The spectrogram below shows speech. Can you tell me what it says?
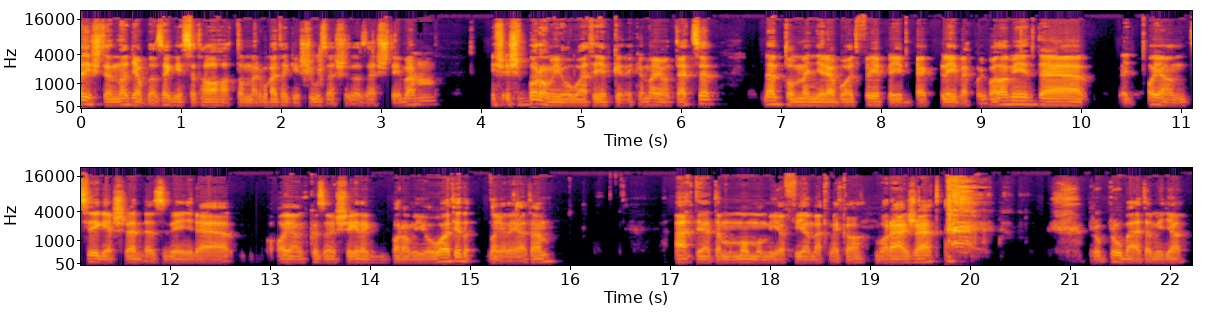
Isten nagyjából az egészet hallhattam, mert volt egy kis az estében. Mm és, és baromi jó volt egyébként, nekem nagyon tetszett. Nem tudom, mennyire volt free playback, playback vagy valami, de egy olyan céges rendezvényre, olyan közönségnek baromi jó volt, én nagyon éltem. Átéltem a Mamma Mia filmeknek a varázsát. Próbáltam így a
